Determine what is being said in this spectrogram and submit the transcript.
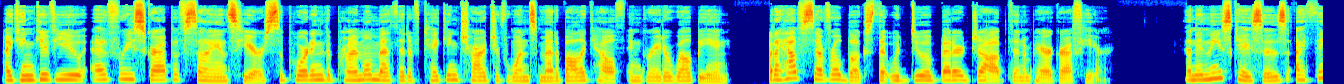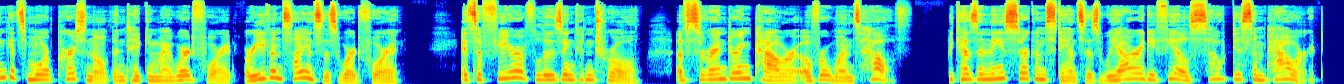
I can give you every scrap of science here supporting the primal method of taking charge of one's metabolic health and greater well being, but I have several books that would do a better job than a paragraph here. And in these cases, I think it's more personal than taking my word for it, or even science's word for it. It's a fear of losing control, of surrendering power over one's health, because in these circumstances we already feel so disempowered.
